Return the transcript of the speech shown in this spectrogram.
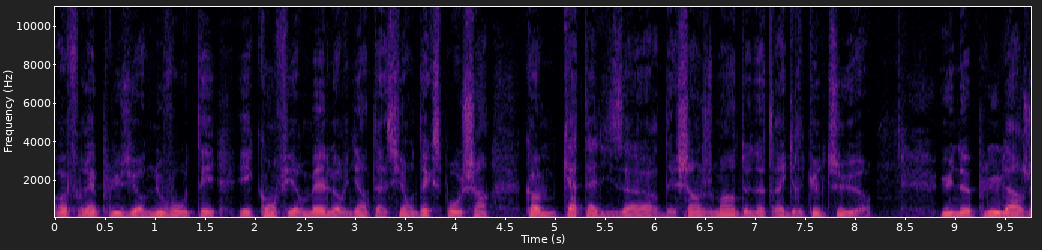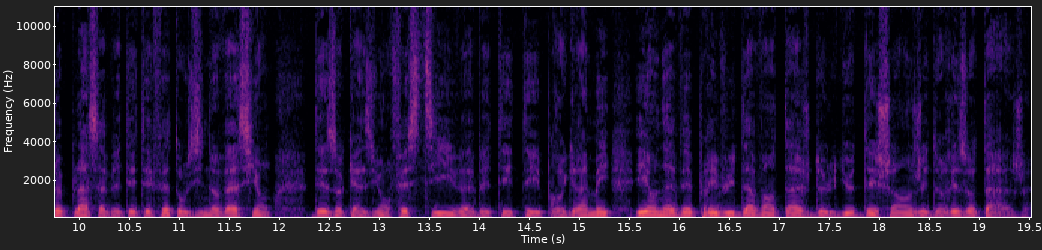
offrait plusieurs nouveautés et confirmait l'orientation d'Expo Champ comme catalyseur des changements de notre agriculture. Une plus large place avait été faite aux innovations, des occasions festives avaient été programmées et on avait prévu davantage de lieux d'échange et de réseautage.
